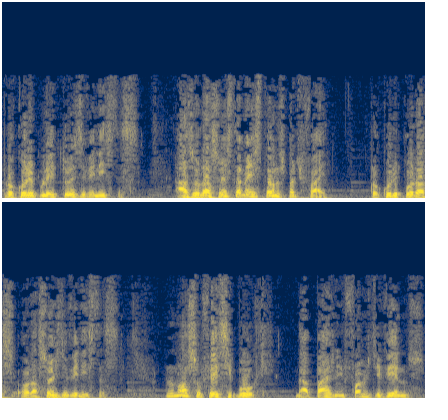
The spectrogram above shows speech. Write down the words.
Procure por Leituras Divinistas. As orações também estão no Spotify. Procure por Orações Divinistas. No nosso Facebook, na página Informes Divinos,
